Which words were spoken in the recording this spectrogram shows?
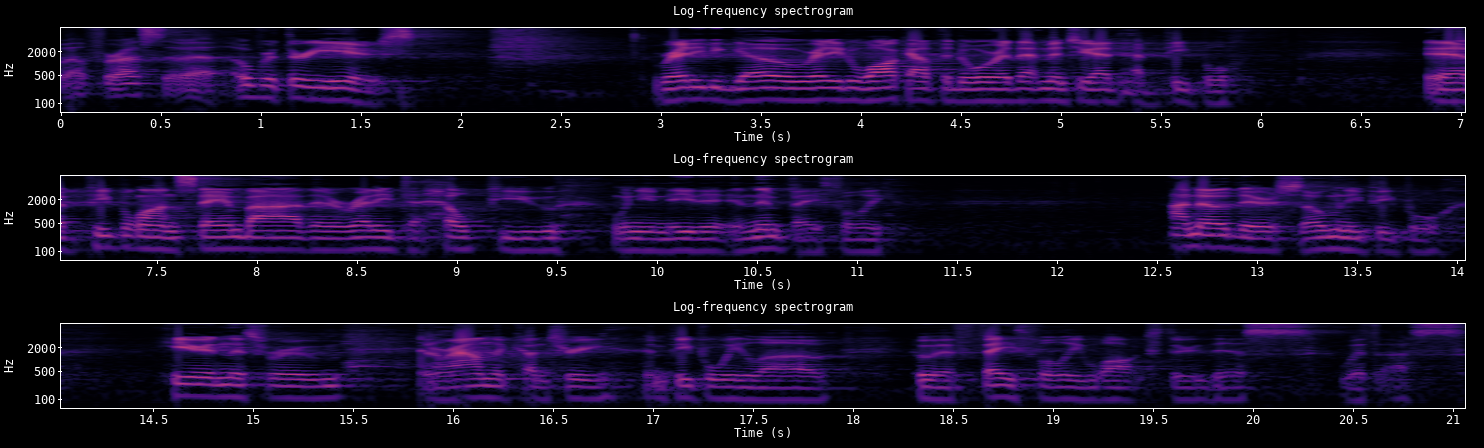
well, for us, uh, over three years. Ready to go, ready to walk out the door. That meant you had to have people have people on standby that are ready to help you when you need it, and then faithfully. I know there's so many people here in this room and around the country, and people we love who have faithfully walked through this with us.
